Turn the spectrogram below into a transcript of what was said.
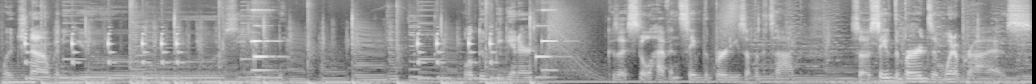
Which now I'm gonna use you. We'll do beginner. Because I still haven't saved the birdies up at the top. So save the birds and win a prize.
